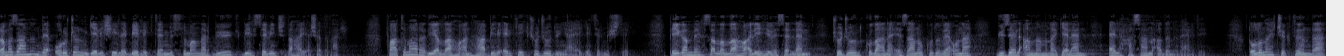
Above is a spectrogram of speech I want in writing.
Ramazanın ve orucun gelişiyle birlikte Müslümanlar büyük bir sevinç daha yaşadılar. Fatıma radıyallahu anha bir erkek çocuğu dünyaya getirmişti. Peygamber sallallahu aleyhi ve sellem çocuğun kulağına ezan okudu ve ona güzel anlamına gelen El Hasan adını verdi. Dolunay çıktığında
